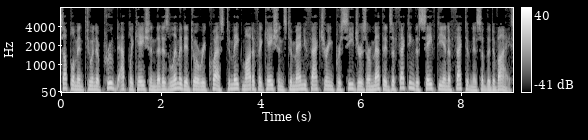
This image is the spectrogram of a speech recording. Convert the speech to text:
supplement to an approved application that is limited to a request to make modifications to manufacturing procedures or methods affecting the safety and effectiveness of the device.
